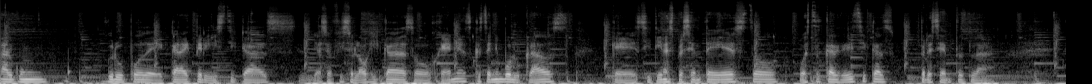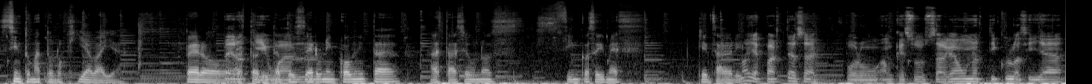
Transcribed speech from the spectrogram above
algún grupo de características, ya sea fisiológicas o genes que estén involucrados, que si tienes presente esto o estas características, presentes la sintomatología, vaya. Pero, hasta ahorita pues era una incógnita hasta hace unos 5 o 6 meses. Quién sabe ahorita. No, y aparte, o sea, por, aunque salga un artículo así ya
